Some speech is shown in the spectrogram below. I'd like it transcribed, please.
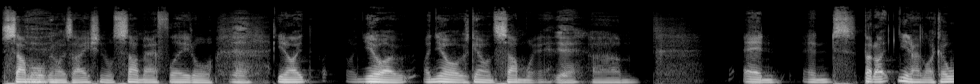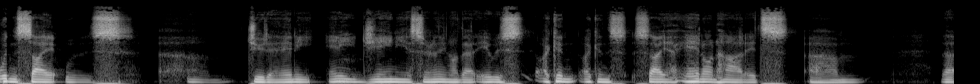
some Yeah. organisation or some athlete or Yeah, you know I, I knew I I knew I was going somewhere yeah, um, and and but I you know like I wouldn't say it was um, due to any any genius or anything like that. It was I can I can say hand on heart. It's um, the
